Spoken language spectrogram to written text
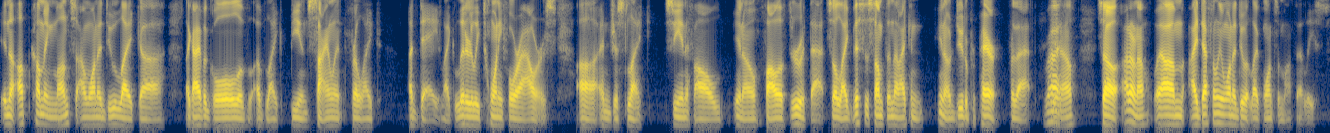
in the upcoming months, I want to do like uh like I have a goal of of like being silent for like a day, like literally 24 hours, uh, and just like seeing if I'll, you know, follow through with that. So like this is something that I can, you know, do to prepare for that. Right. You know? So I don't know. Um, I definitely want to do it like once a month at least.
